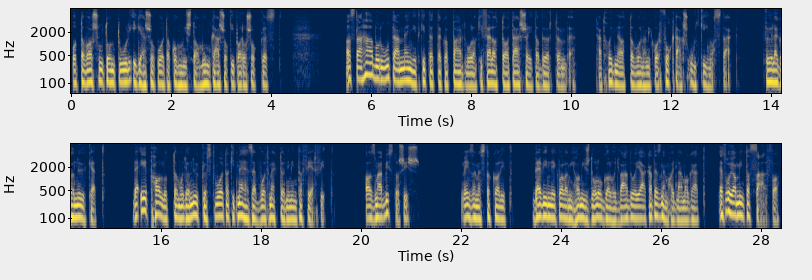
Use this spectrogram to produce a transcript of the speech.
Ott a vasúton túl igen sok volt a kommunista a munkások, iparosok közt. Aztán háború után mennyit kitettek a pártból, aki feladta a társait a börtönbe. Hát hogy ne adta volna, amikor fogták, s úgy kínozták. Főleg a nőket. De épp hallottam, hogy a nők közt volt, akit nehezebb volt megtörni, mint a férfit. Az már biztos is. Nézem ezt a kalit, bevinnék valami hamis dologgal, hogy vádolják, hát ez nem hagyná magát. Ez olyan, mint a szálfa.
